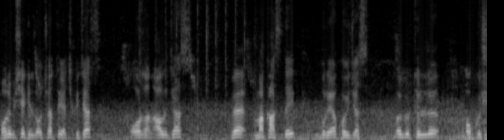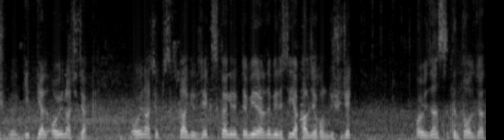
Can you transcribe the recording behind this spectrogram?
Onu bir şekilde o çatıya çıkacağız. Oradan alacağız ve makaslayıp buraya koyacağız. Öbür türlü o kuş e, git gel oyun açacak. Oyun açıp sıka girecek. Sıka girip de bir yerde birisi yakalayacak onu düşecek. O yüzden sıkıntı olacak.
